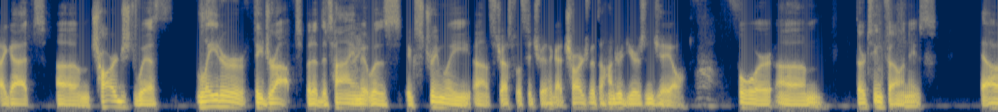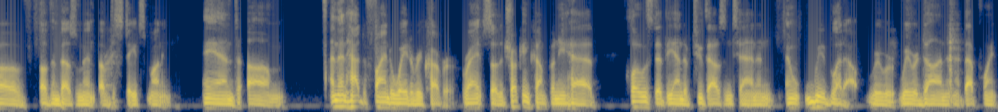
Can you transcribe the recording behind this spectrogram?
I got um, charged with Later, they dropped, but at the time, it was extremely uh, stressful situation. I got charged with 100 years in jail for um, 13 felonies, of of embezzlement of right. the state's money, and um, and then had to find a way to recover. Right. So the trucking company had closed at the end of 2010, and and we had bled out. We were we were done, and at that point,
